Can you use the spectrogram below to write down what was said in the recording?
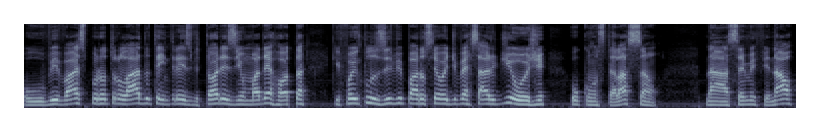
O Vivaz, por outro lado, tem três vitórias e uma derrota, que foi inclusive para o seu adversário de hoje, o Constelação. Na semifinal,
